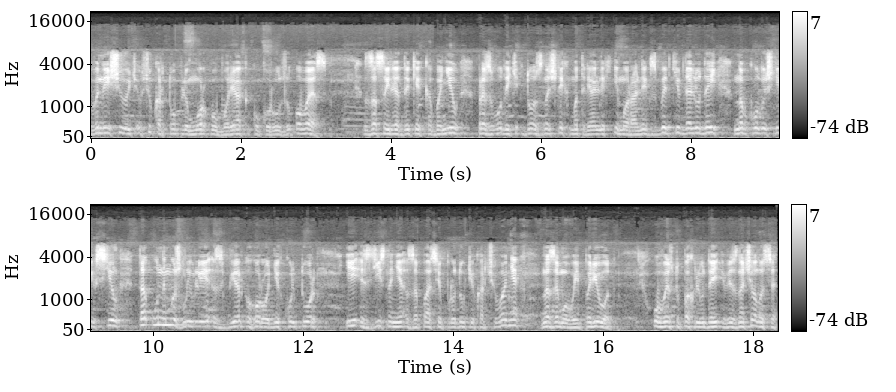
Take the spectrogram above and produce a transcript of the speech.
винищують всю картоплю, моркву, буряк, кукурудзу, овес. Засилля диких кабанів призводить до значних матеріальних і моральних збитків для людей навколишніх сіл та унеможливлює збір городніх культур і здійснення запасів продуктів харчування на зимовий період. У виступах людей відзначалося,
